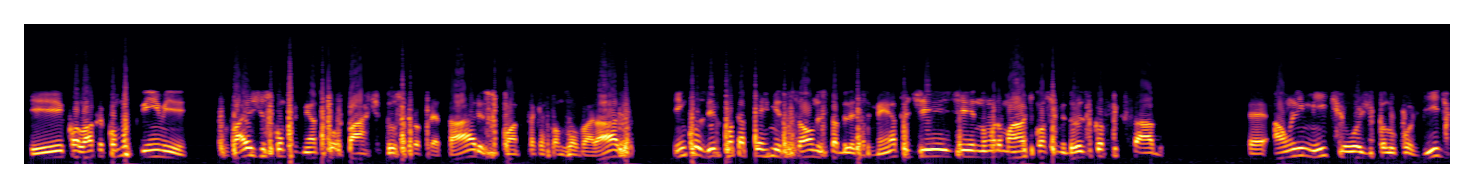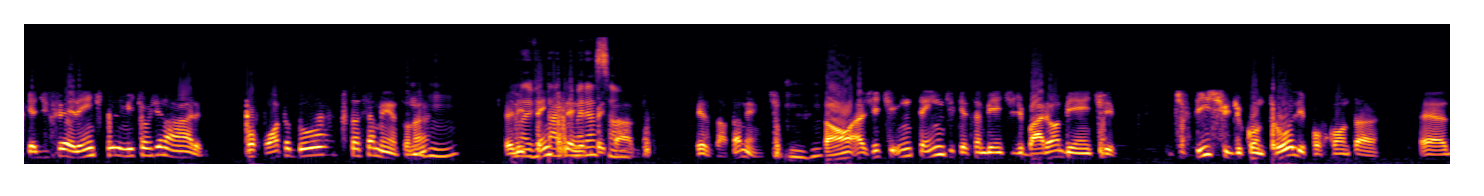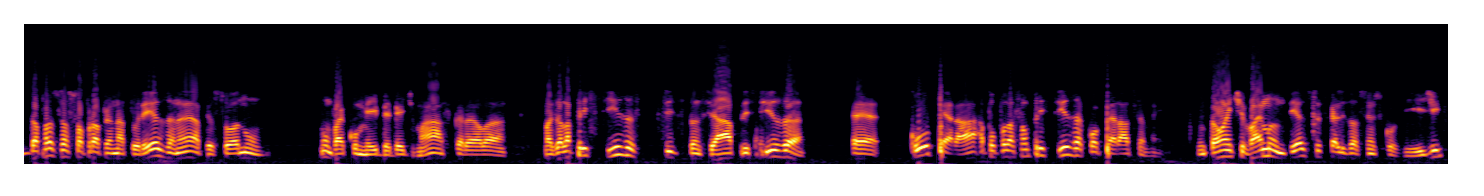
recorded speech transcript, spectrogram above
e coloca como crime vários descumprimentos por parte dos proprietários quanto à questão dos alvarás, inclusive quanto à permissão no estabelecimento de, de número maior de consumidores do que o fixado. É, há um limite hoje pelo Covid que é diferente do limite ordinário, por conta do distanciamento, né? Uhum. Ele tem que ser respeitado. Exatamente. Uhum. Então, a gente entende que esse ambiente de bar é um ambiente difícil de controle por conta é, da sua própria natureza, né? A pessoa não, não vai comer e beber de máscara, ela, mas ela precisa se distanciar, precisa é, cooperar, a população precisa cooperar também. Então, a gente vai manter as fiscalizações Covid,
